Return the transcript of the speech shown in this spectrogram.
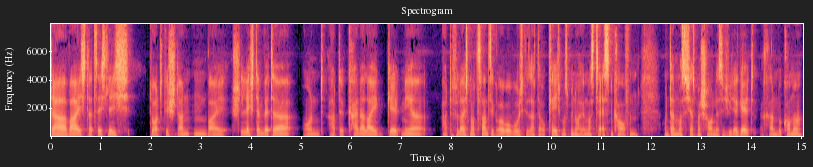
da war ich tatsächlich dort gestanden bei schlechtem Wetter und hatte keinerlei Geld mehr hatte vielleicht noch 20 Euro, wo ich gesagt habe, okay, ich muss mir noch irgendwas zu essen kaufen und dann muss ich erstmal schauen, dass ich wieder Geld ranbekomme.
